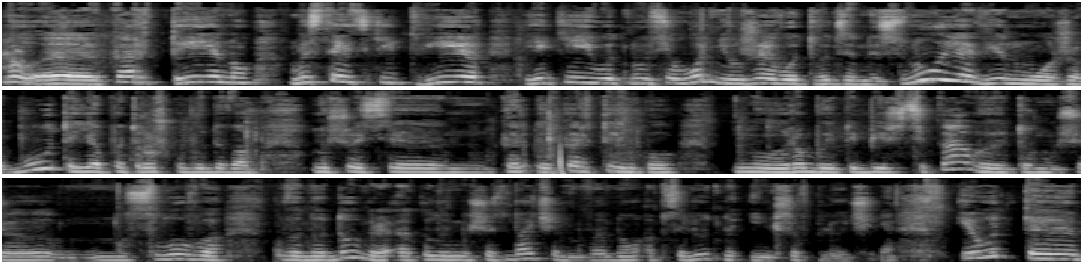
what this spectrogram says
ну, е, картину, мистецький твір, який от, ну, сьогодні вже от, от він існує, він може бути. Я потрошку буду вам ну, щось е, кар- картинку ну, робити більш цікавою, тому що ну, слово воно добре, а коли ми щось бачимо, воно абсолютно інше включення. І от е,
